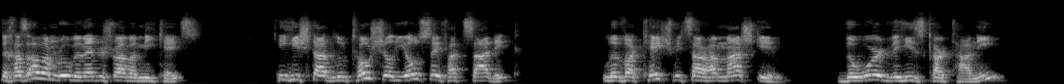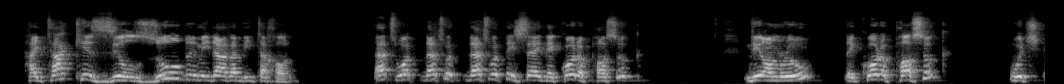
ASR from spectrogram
The Chazal Amru b'Medrash Rabbah Miketz ki hishtadluto shel Yosef Hatzadik levakesh mitzar hamashkim the word v'hiz kartani haytak zilzul b'midat bitachon. That's what that's what that's what they say. They quote a pasuk. The Amru they quote a pasuk which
